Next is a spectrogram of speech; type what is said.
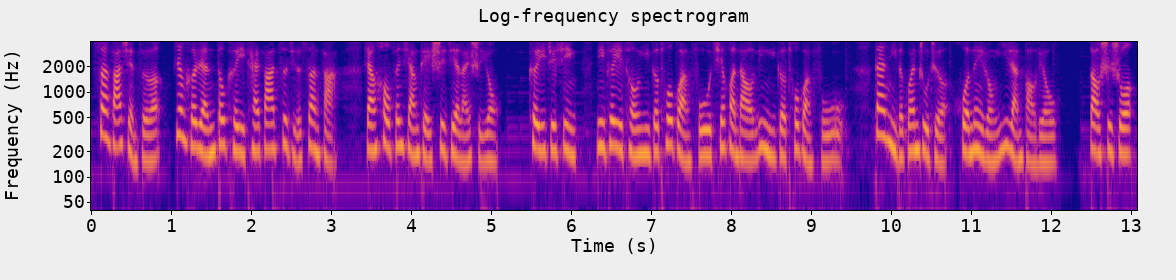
算法选择，任何人都可以开发自己的算法，然后分享给世界来使用。可一致性，你可以从一个托管服务切换到另一个托管服务，但你的关注者或内容依然保留。老实说，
